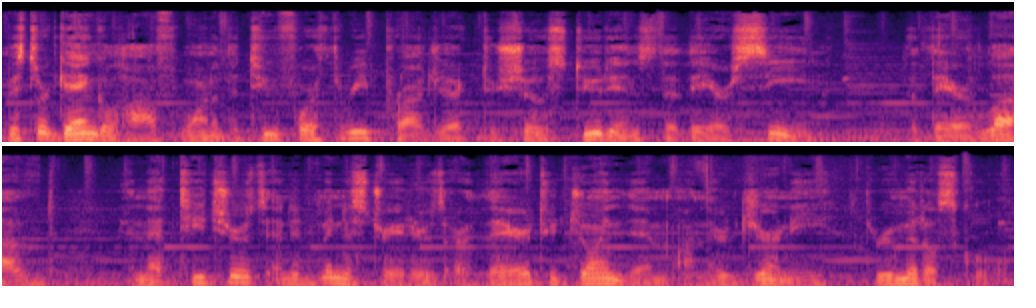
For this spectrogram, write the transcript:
Mr. Gangelhoff wanted the 243 project to show students that they are seen that they are loved, and that teachers and administrators are there to join them on their journey through middle school.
